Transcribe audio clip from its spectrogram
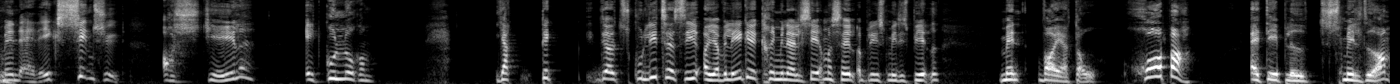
Men er det ikke sindssygt at stjæle et guldlokum? Jeg, det, jeg skulle lige til at sige, og jeg vil ikke kriminalisere mig selv og blive smidt i spjældet, men hvor jeg dog håber, at det er blevet smeltet om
